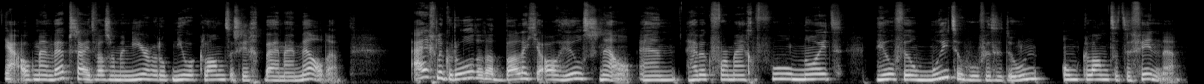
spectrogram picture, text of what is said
ja, ook mijn website was een manier waarop nieuwe klanten zich bij mij melden. Eigenlijk rolde dat balletje al heel snel en heb ik voor mijn gevoel nooit heel veel moeite hoeven te doen om klanten te vinden.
